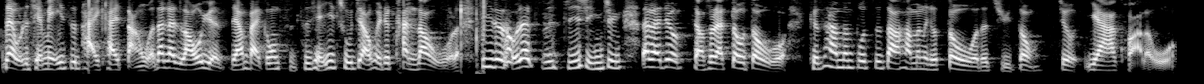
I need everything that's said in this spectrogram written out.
在我的前面一字排开挡我，大概老远两百公尺之前一出教会就看到我了，低着头在执急行军，大概就想出来逗逗我，可是他们不知道，他们那个逗我的举动就压垮了我。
